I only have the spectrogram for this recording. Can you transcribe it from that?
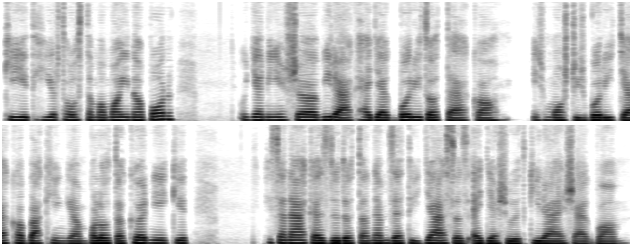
két hírt hoztam a mai napon, ugyanis virághegyek borították a, és most is borítják a Buckingham palota környékét, hiszen elkezdődött a nemzeti gyász az Egyesült Királyságban.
